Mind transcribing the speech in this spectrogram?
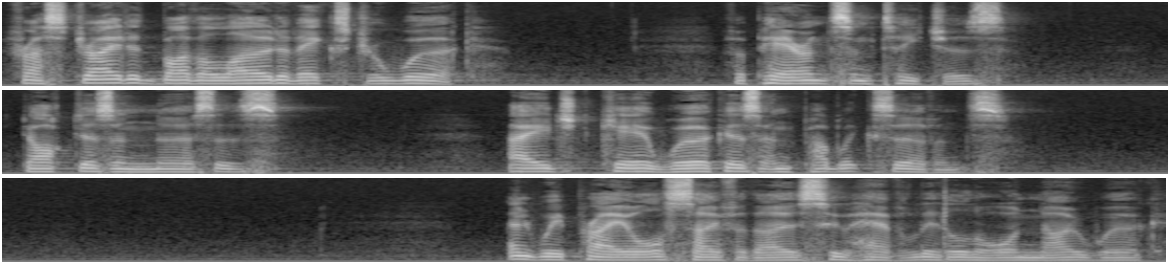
frustrated by the load of extra work, for parents and teachers, doctors and nurses, aged care workers and public servants. And we pray also for those who have little or no work,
